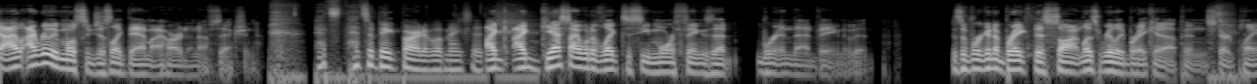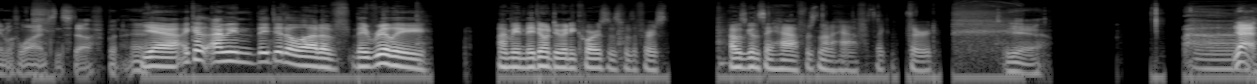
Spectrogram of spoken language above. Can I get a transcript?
Yeah, I I really mostly just like the am I hard enough section. that's that's a big part of what makes it I I guess I would have liked to see more things that were in that vein of it. Because if we're gonna break this song, let's really break it up and start playing with lines and stuff. But eh. Yeah, I guess. I mean, they did a lot of. They really. I mean, they don't do any choruses for the first. I was gonna say half, but it's not a half. It's like a third. yeah, yeah,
